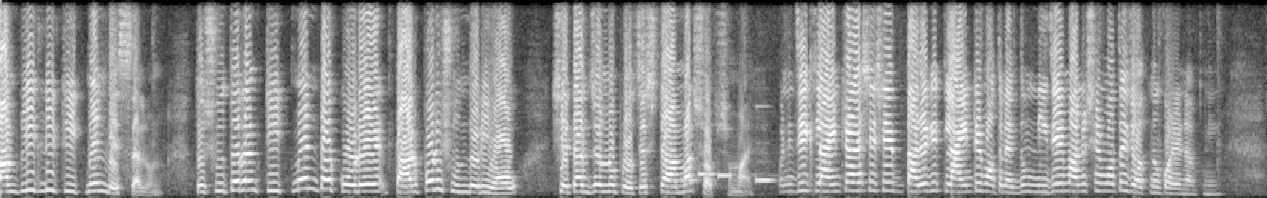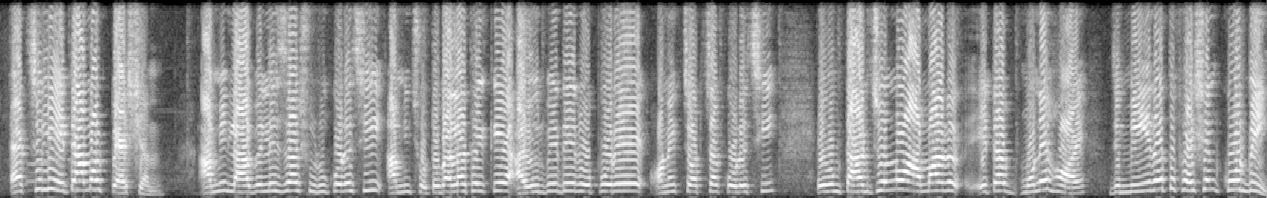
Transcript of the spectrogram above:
completely treatment base salon তো সুতরাং ট্রিটমেন্টটা করে তারপরে সুন্দরী হও সেটার জন্য প্রচেষ্টা আমার সব সময় মানে যে ক্লায়েন্টরা আসে সে তাদেরকে ক্লায়েন্টের মতন একদম নিজের মানুষের মতোই যত্ন করেন আপনি। অ্যাকচুয়ালি এটা আমার প্যাশন আমি লাভ এলেজা শুরু করেছি আমি ছোটবেলা থেকে আয়ুর্বেদের ওপরে অনেক চর্চা করেছি এবং তার জন্য আমার এটা মনে হয় যে মেয়েরা তো ফ্যাশন করবেই।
